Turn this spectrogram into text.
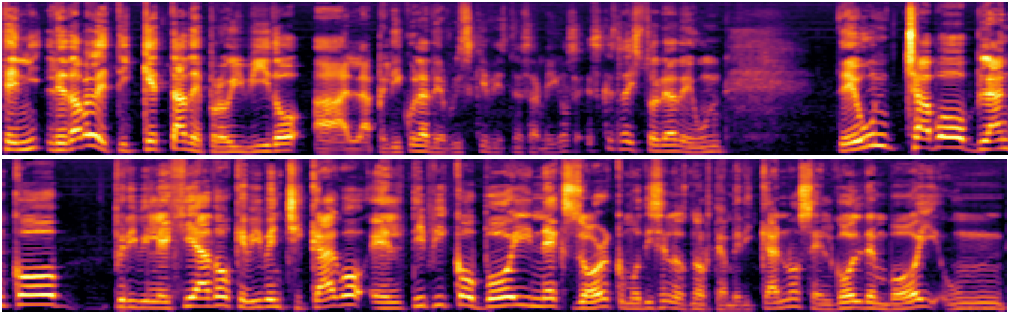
le daba la etiqueta de prohibido a la película de Risky Business, amigos, es que es la historia de un, de un chavo blanco privilegiado que vive en Chicago, el típico boy next door, como dicen los norteamericanos, el golden boy, un,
